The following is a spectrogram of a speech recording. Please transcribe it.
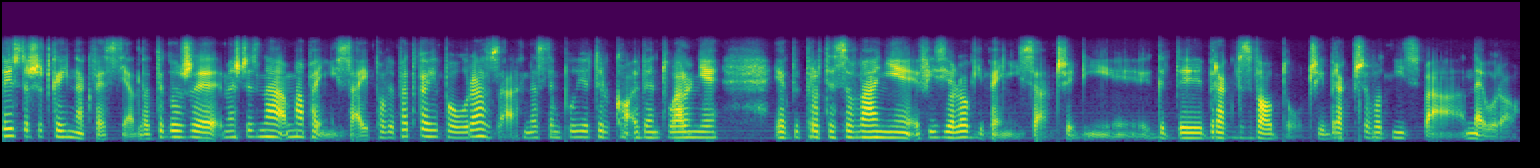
To jest troszeczkę inna kwestia, dlatego że mężczyzna ma penisa i po wypadkach i po urazach następuje tylko ewentualnie jakby protezowanie fizjologii penisa, czyli gdy brak wzwodu, czyli brak przewodnictwa neuro,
